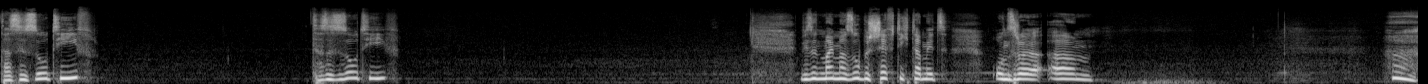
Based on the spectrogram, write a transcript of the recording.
Das ist so tief. Das ist so tief. Wir sind manchmal so beschäftigt damit, unsere ähm,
